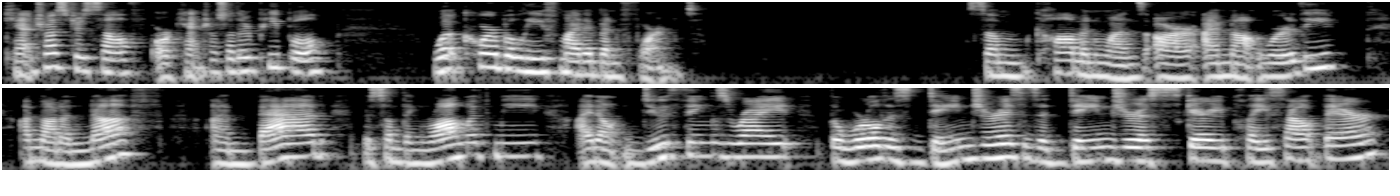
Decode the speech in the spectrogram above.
can't trust yourself, or can't trust other people? What core belief might have been formed? Some common ones are I'm not worthy, I'm not enough, I'm bad, there's something wrong with me, I don't do things right, the world is dangerous, it's a dangerous, scary place out there,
